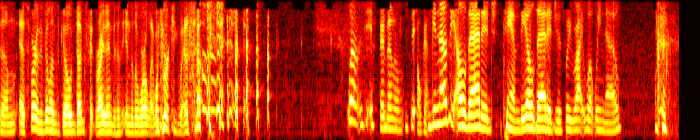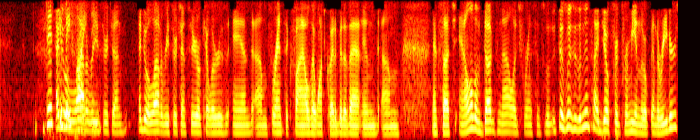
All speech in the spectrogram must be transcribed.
um as far as villains go, Doug fit right into the, into the world I was working with. So well, it, and then um, the- okay. you know the old adage, Tim. The old adage is we write what we know. This I could do be a lot of research on I do a lot of research on serial killers and um forensic files. I watch quite a bit of that and um and such. And all of Doug's knowledge, for instance, was, this was an inside joke for for me and the and the readers.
